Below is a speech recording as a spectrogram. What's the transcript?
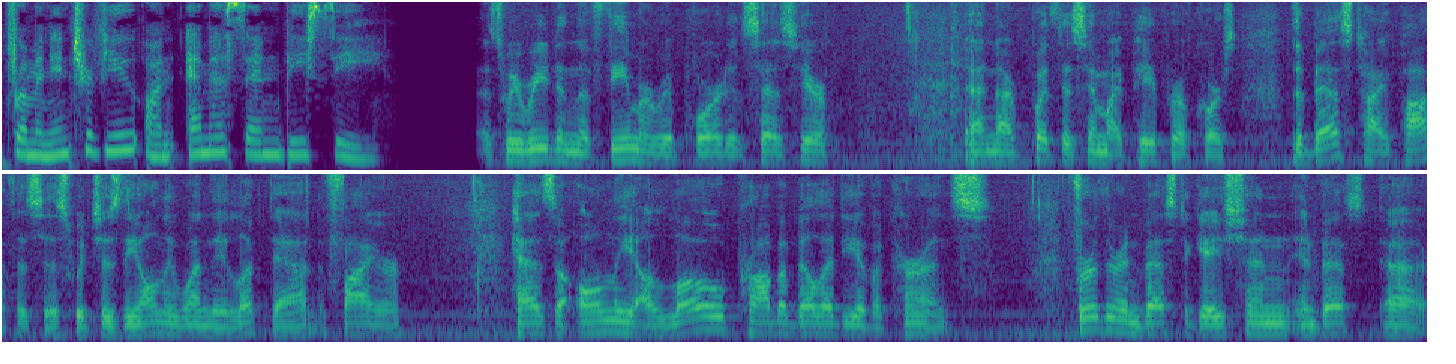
From an interview on MSNBC. As we read in the FEMA report, it says here, and I put this in my paper, of course, the best hypothesis, which is the only one they looked at, the fire, has only a low probability of occurrence. Further investigation, invest, uh,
